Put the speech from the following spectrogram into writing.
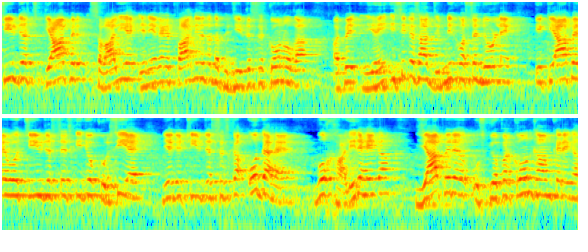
चीफ जस्टिस, क्या फिर सवाल है? यानी अगर इतफाक नहीं होता तो फिर चीफ जस्टिस कौन होगा? और फिर यही इसी के साथ जिमनी क्वेश्चन जोड़ लें कि क्या फिर वो चीफ जस्टिस की जो कुर्सी है, ये जो चीफ जस्टिस का उहदा है, वो खाली रहेगा? या फिर उसके ऊपर कौन काम करेगा?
